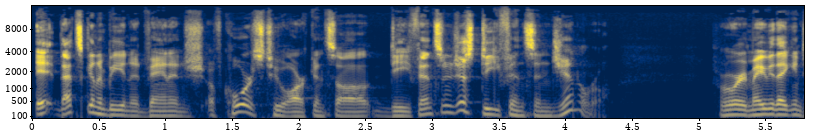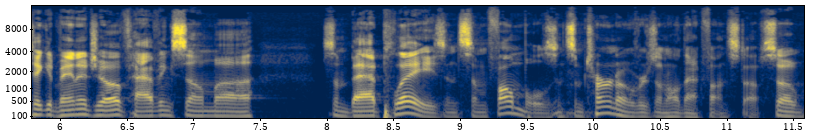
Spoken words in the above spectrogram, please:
it, that's going to be an advantage, of course, to Arkansas defense and just defense in general. Where maybe they can take advantage of having some uh, some bad plays and some fumbles and some turnovers and all that fun stuff. So,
